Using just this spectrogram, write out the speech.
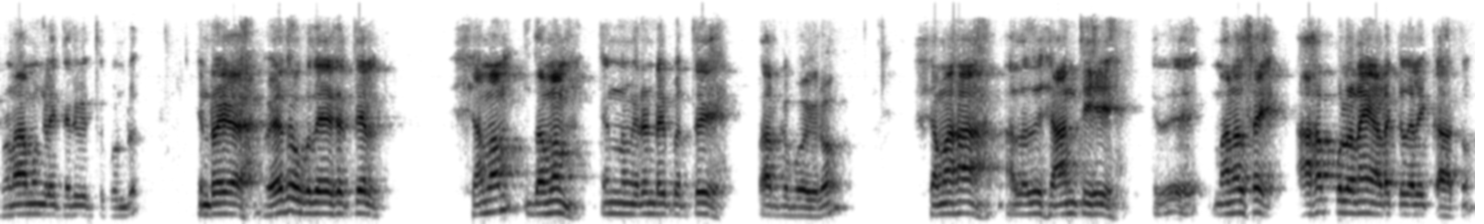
பிரணாமங்களை தெரிவித்துக் கொண்டு இன்றைய வேத உபதேசத்தில் சமம் தமம் என்னும் இரண்டை பற்றி பார்க்க போகிறோம். சமஹா அல்லது சாந்தி இது மனசை அகப்புலனை அடக்குதலை காட்டும்.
